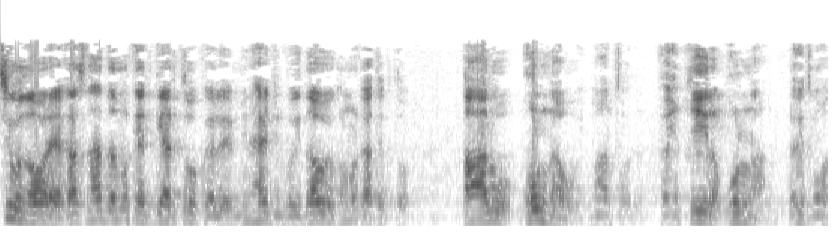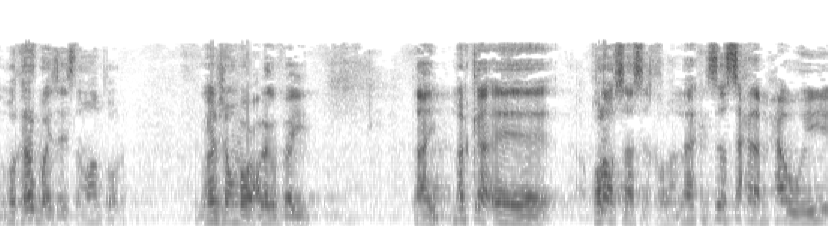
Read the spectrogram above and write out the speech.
si u qabanaya khaasatan hadda markaad gaarto kale minhaaj ulbaydaawi kale markaad tagto qaaluu qulnaa wey maanta o dhan. Fain qiila qulnaa marka rag baa is haysta maanta o dhan. Meeshan ba wax laga faa'iida ayib marka qolada saasay qabaan laakiin sida saxda maxaa weeye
